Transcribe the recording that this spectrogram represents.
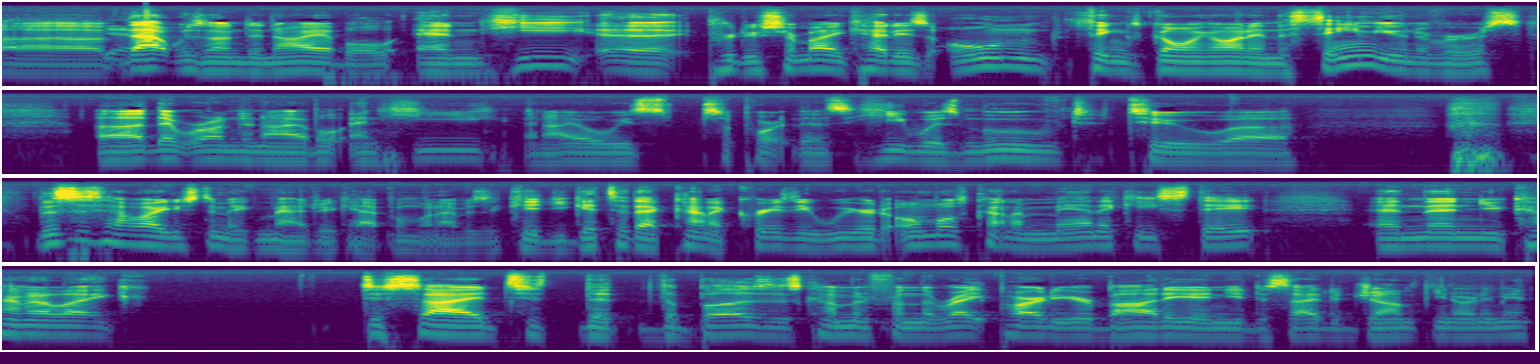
Uh, Yeah. That was undeniable. And he, uh, producer Mike, had his own things going on in the same universe uh, that were undeniable. And he, and I always support this, he was moved to. This is how I used to make magic happen when I was a kid. You get to that kind of crazy, weird, almost kind of manicky state, and then you kind of like decide to, that the buzz is coming from the right part of your body and you decide to jump, you know what I mean?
